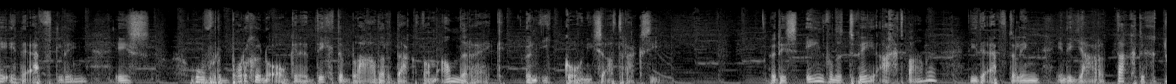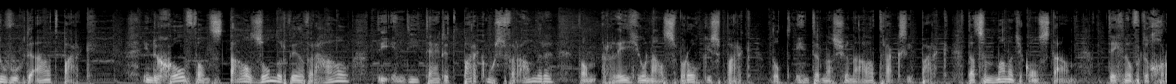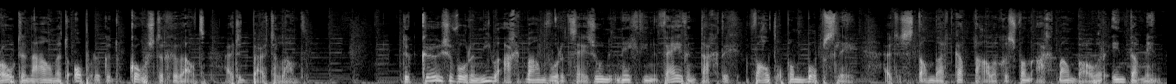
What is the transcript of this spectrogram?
In de Efteling is, hoe verborgen ook in het dichte bladerdak van Anderrijk, een iconische attractie. Het is een van de twee achtbanen die de Efteling in de jaren 80 toevoegde aan het park. In de golf van staal zonder veel verhaal, die in die tijd het park moest veranderen van regionaal sprookjespark tot internationaal attractiepark. Dat zijn mannetje kon staan tegenover de grote naam met oprukkend coastergeweld uit het buitenland. De keuze voor een nieuwe achtbaan voor het seizoen 1985 valt op een bobslee uit de standaard catalogus van achtbaanbouwer Intamin.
